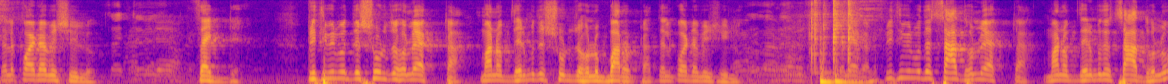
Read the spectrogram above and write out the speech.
তাহলে কয়টা বেশি হলো চারটে। পৃথিবীর মধ্যে সূর্য হলো একটা মানব দেহের মধ্যে সূর্য হলো বারোটা তাহলে কয়টা বেশি হলো তাহলে এগারো। পৃথিবীর মধ্যে চাঁদ হলো একটা মানব দেহের মধ্যে চাঁদ হলো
